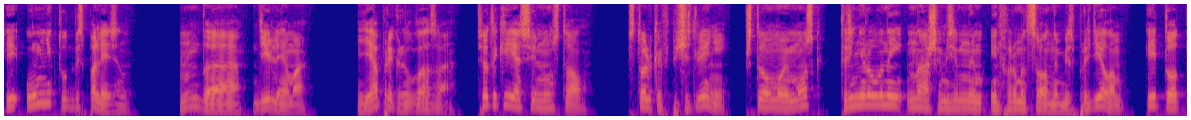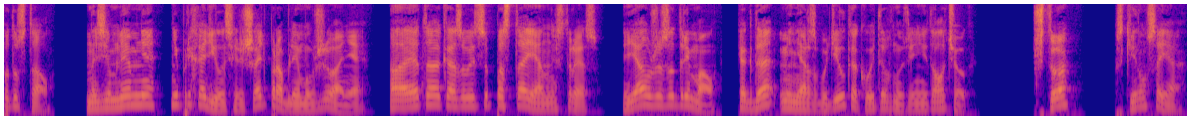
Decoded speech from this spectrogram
И умник тут бесполезен. Да, дилемма. Я прикрыл глаза. Все-таки я сильно устал. Столько впечатлений, что мой мозг, тренированный нашим земным информационным беспределом, и тот подустал. На Земле мне не приходилось решать проблемы вживания. А это, оказывается, постоянный стресс. Я уже задремал, когда меня разбудил какой-то внутренний толчок. «Что?» – вскинулся я.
